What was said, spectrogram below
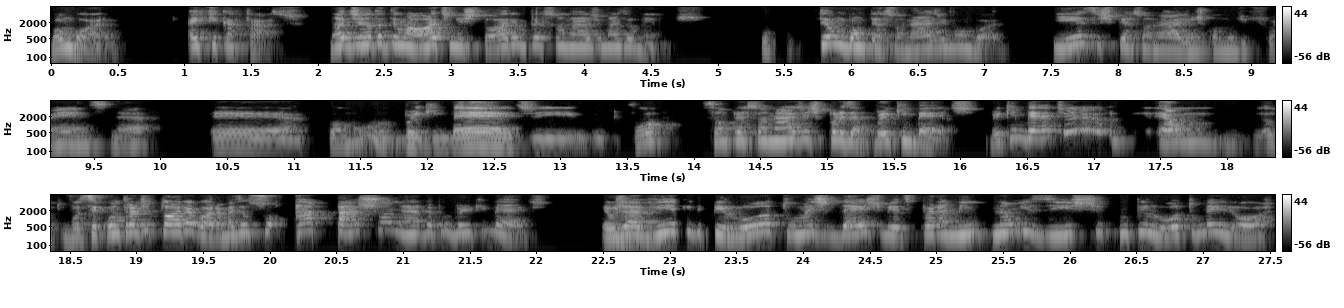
vamos embora. Aí fica fácil. Não adianta ter uma ótima história e um personagem mais ou menos. Ter um bom personagem, vamos embora. E esses personagens, como o de Friends, né? É, como Breaking Bad, o que for, são personagens, por exemplo, Breaking Bad. Breaking Bad é, é um. Eu vou ser contraditória agora, mas eu sou apaixonada por Breaking Bad. Eu já vi aquele piloto umas dez vezes. Para mim, não existe um piloto melhor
